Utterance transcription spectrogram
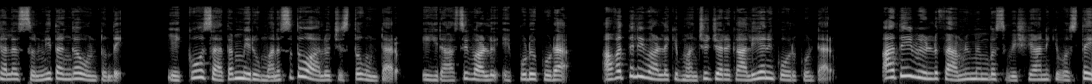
చాలా సున్నితంగా ఉంటుంది. ఎక్కువ శాతం మీరు మనసుతో ఆలోచిస్తూ ఉంటారు. ఈ రాశి వాళ్ళు ఎప్పుడూ కూడా అవతలి వాళ్ళకి మంచు జరగాలి అని కోరుకుంటారు. అదే వీళ్ళు ఫ్యామిలీ మెంబర్స్ విషయానికి వస్తే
